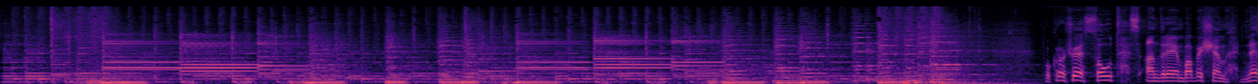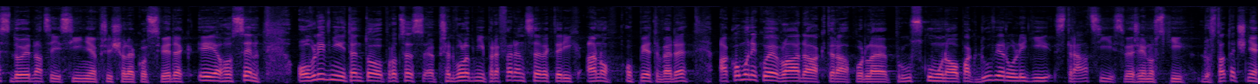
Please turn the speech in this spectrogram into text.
Música Pokračuje soud s Andrejem Babišem. Dnes do jednací síně přišel jako svědek i jeho syn. Ovlivní tento proces předvolební preference, ve kterých ano opět vede a komunikuje vláda, která podle průzkumu naopak důvěru lidí ztrácí s veřejností dostatečně.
